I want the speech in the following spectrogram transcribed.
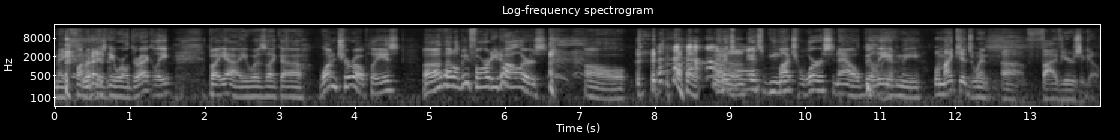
make fun Right. of Disney World directly. But yeah, he was like, uh, one churro, please. Uh, that'll be $40. oh. and it's, it's much worse now, believe me. Well, my kids went uh, five years ago.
